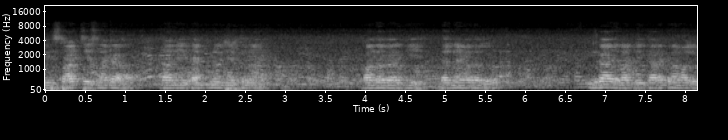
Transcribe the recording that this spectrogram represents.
ఇది స్టార్ట్ చేసినాక దాన్ని కంటిన్యూ చేస్తున్న మాధవ్ గారికి ధన్యవాదాలు. ఇంకా ఇలాంటి కార్యక్రమాలు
